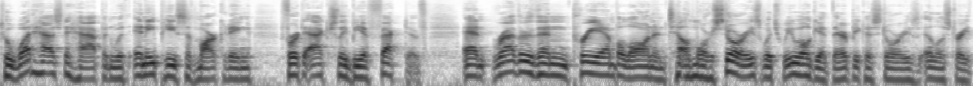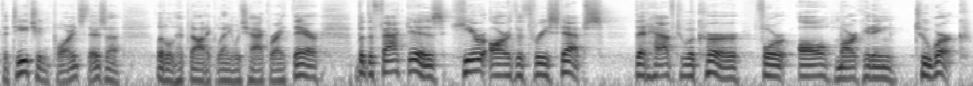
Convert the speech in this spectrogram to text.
to what has to happen with any piece of marketing for it to actually be effective. And rather than preamble on and tell more stories, which we will get there because stories illustrate the teaching points, there's a little hypnotic language hack right there. But the fact is, here are the three steps that have to occur for all marketing to work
